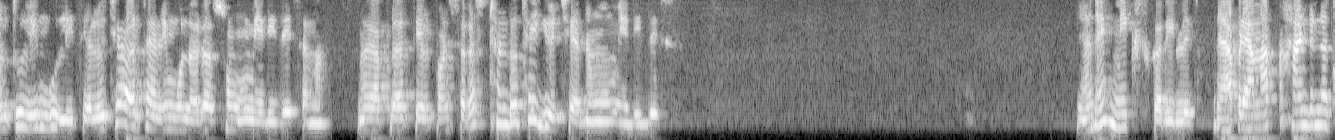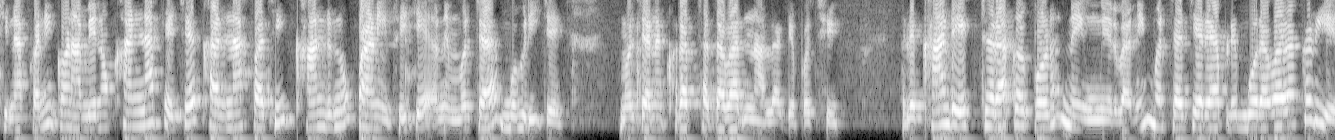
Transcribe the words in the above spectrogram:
અડધું લીંબુ લીધેલું છે. અડધા લીંબુનો રસ હું ઉમેરી દઈશ આમાં. હવે આપણું તેલ પણ સરસ ઠંડુ થઈ ગયું છે અને હું ઉમેરી દઈશ. અને મિક્સ કરી લઈશું. ને આપણે આમાં ખાંડ નથી નાખવાની, ઘણા બેનો ખાંડ નાખે છે. ખાંડ નાખવાથી ખાંડનું પાણી થઈ જાય અને મરચા બગડી જાય. મરચાને ખરાબ થતા વાર ના લાગે પછી. એટલે ખાંડ એક જરાક પણ નહીં ઉમેરવાની. મરચા જ્યારે આપણે બોરાવાળા કરીએ,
